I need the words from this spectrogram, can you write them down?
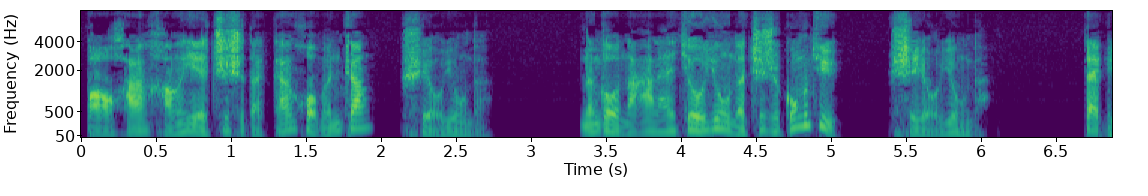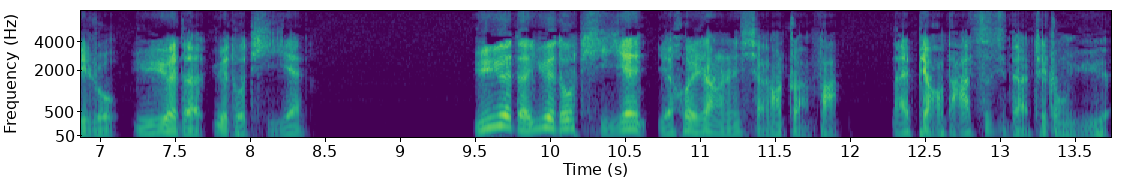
饱含行业知识的干货文章是有用的，能够拿来就用的知识工具是有用的。再比如愉悦的阅读体验，愉悦的阅读体验也会让人想要转发，来表达自己的这种愉悦。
